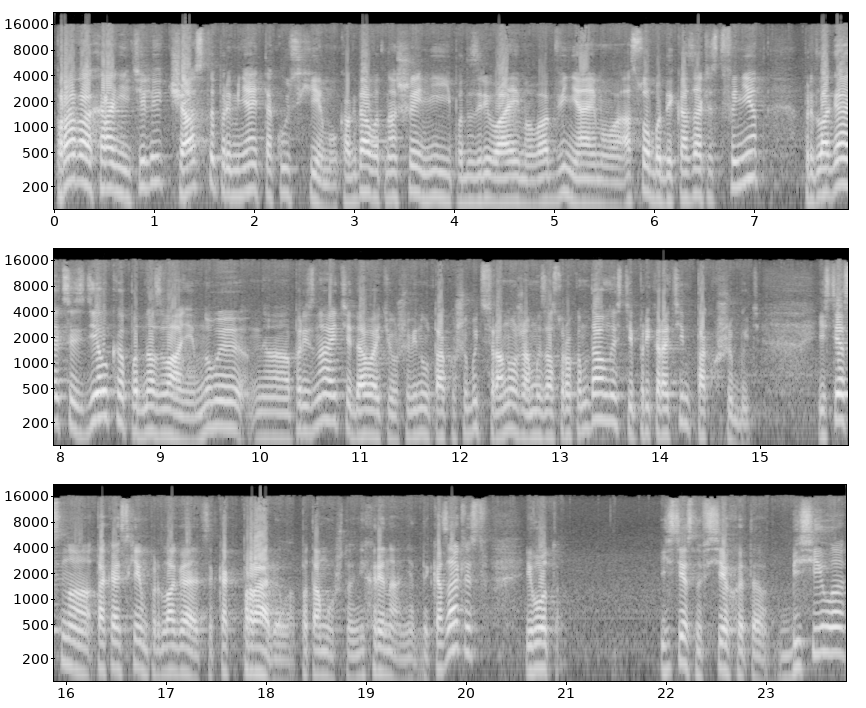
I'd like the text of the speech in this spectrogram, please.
Правоохранители часто применяют такую схему, когда в отношении подозреваемого, обвиняемого особо доказательств нет – предлагается сделка под названием, ну вы э, признаете, давайте уж вину так уж и быть, все равно же а мы за сроком давности прекратим так уж и быть. Естественно, такая схема предлагается как правило, потому что ни хрена нет доказательств. И вот, естественно, всех это бесило.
